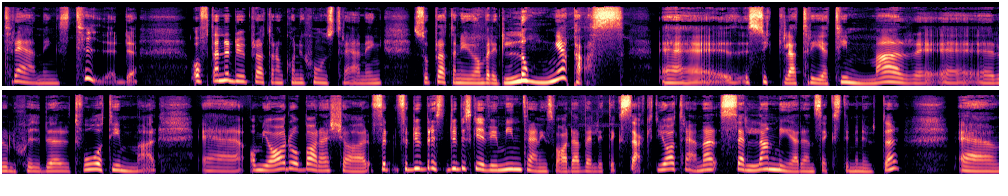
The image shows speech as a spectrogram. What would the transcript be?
träningstid? Ofta när du pratar om konditionsträning så pratar ni ju om väldigt långa pass eh, cykla tre timmar, eh, rullskidor två timmar. Eh, om jag då bara kör... För, för du, du beskriver min träningsvardag väldigt exakt. Jag tränar sällan mer än 60 minuter. Eh,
